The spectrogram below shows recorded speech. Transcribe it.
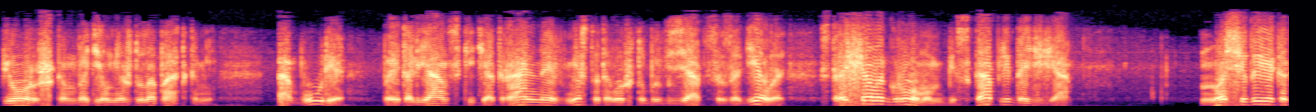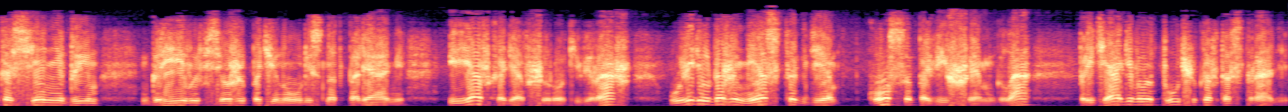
перышком водил между лопатками, а буря, по-итальянски театральная, вместо того, чтобы взяться за дело, стращала громом без капли дождя. Но седые, как осенний дым, гривы все же потянулись над полями, и я, входя в широкий вираж, увидел даже место, где косо повисшая мгла притягивала тучу к автостраде.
